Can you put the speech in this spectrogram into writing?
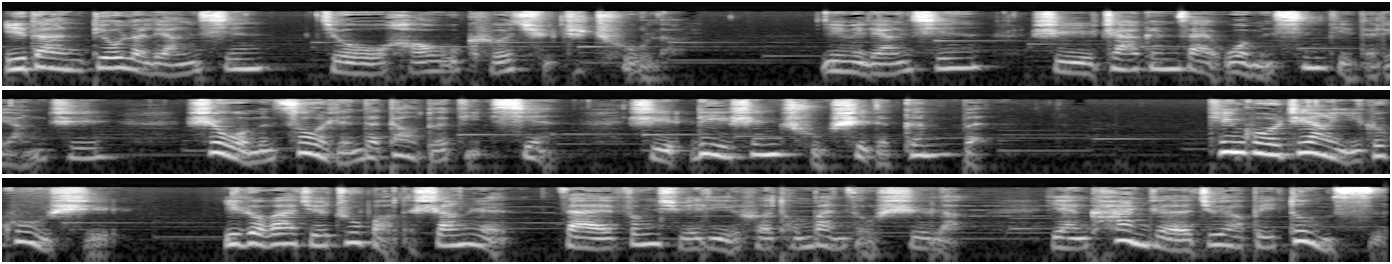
一旦丢了良心，就毫无可取之处了。因为良心是扎根在我们心底的良知，是我们做人的道德底线，是立身处世的根本。听过这样一个故事：一个挖掘珠宝的商人。在风雪里和同伴走失了，眼看着就要被冻死。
